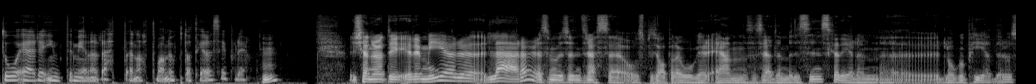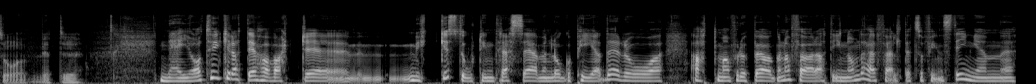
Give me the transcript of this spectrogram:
då är det inte mer än rätt än att man uppdaterar sig på det. Mm. Känner du att det är det mer eh, lärare som visar intresse och specialpedagoger än så att säga, den medicinska delen, eh, logopeder och så? Vet du? Nej, jag tycker att det har varit eh, mycket stort intresse, även logopeder och att man får upp ögonen för att inom det här fältet så finns det ingen,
